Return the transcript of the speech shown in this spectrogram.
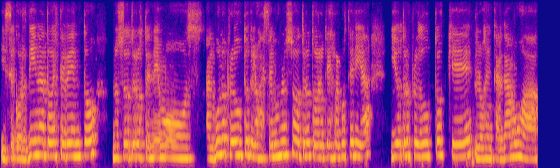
y se coordina todo este evento nosotros tenemos algunos productos que los hacemos nosotros, todo lo que es repostería, y otros productos que los encargamos a,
